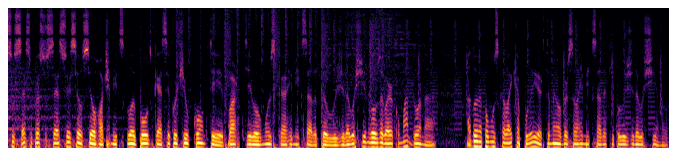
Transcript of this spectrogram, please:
Sucesso para sucesso, esse é o seu Hot Mix Club Podcast. Você curtiu Conte, partiu música remixada pelo G D'Agostino. Vamos agora com Madonna. Madonna com a música Like a Player, também uma versão remixada aqui pelo G D'Agostino.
